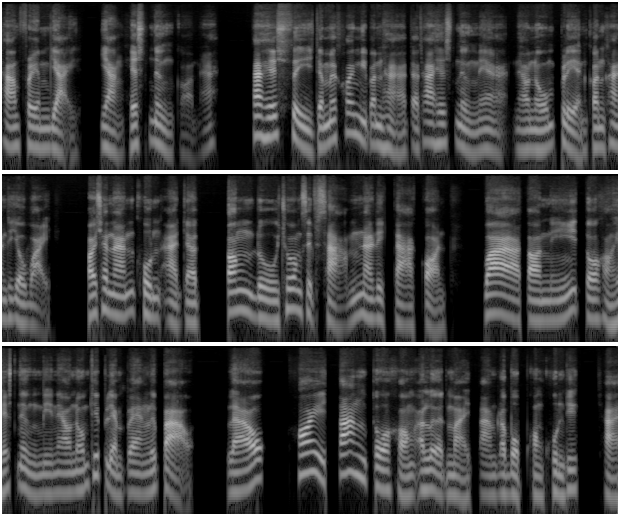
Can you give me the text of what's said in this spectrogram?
Time Frame ใหญ่อย่าง H1 ก่อนนะ ถ้า H4 จะไม่ค่อยมีปัญหา แต่ถ้า H1 เนี่ยแนวโน้มเปลี่ยนค่อนข้างที่จะไว เพราะฉะนั้นคุณอาจจะต้องดูช่วง 13 นาฬิกาก่อน ว่าตอนนี้ตัวของ H1 มีแนวโน้มที่เปลี่ยนแปลงหรือเปล่า แล้วค่อยตั้งตัวของอะเลิร์ตใหม่ตามระบบของคุณที่ใช้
